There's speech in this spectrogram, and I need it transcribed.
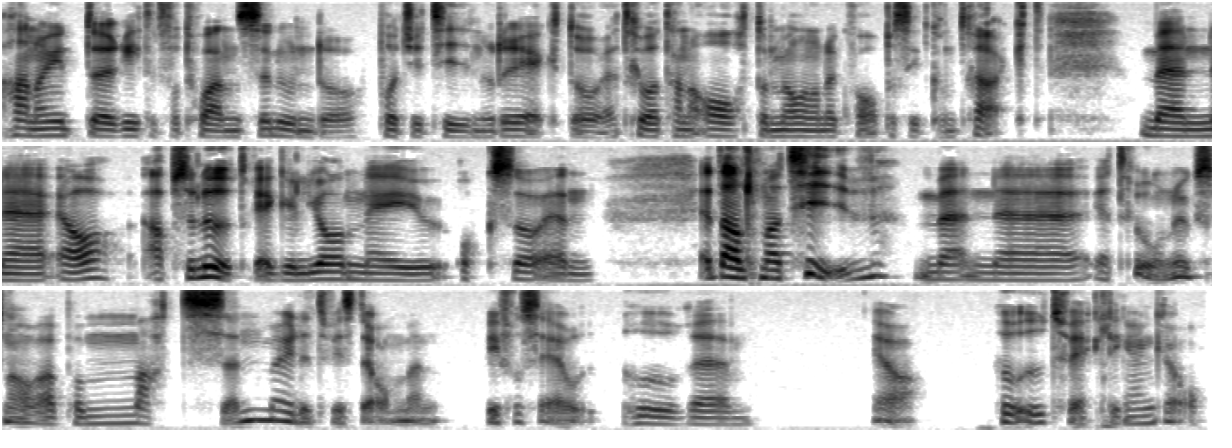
Han har ju inte riktigt fått chansen under Pochettino direkt och jag tror att han har 18 månader kvar på sitt kontrakt. Men eh, ja, absolut, Reguljon är ju också en ett alternativ, men eh, jag tror nog snarare på Matsen möjligtvis då, men vi får se hur, eh, ja, hur utvecklingen går.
